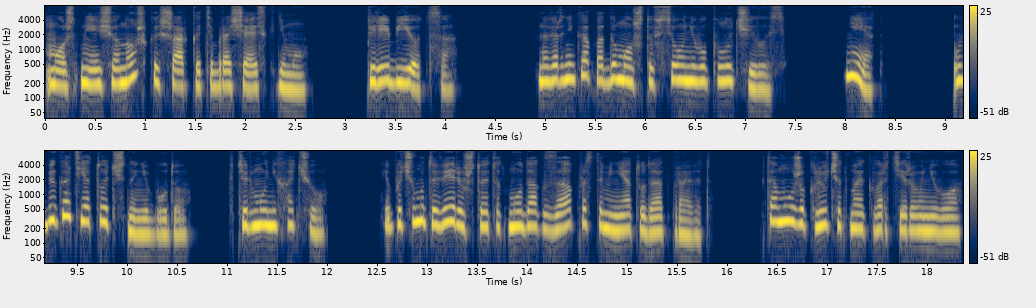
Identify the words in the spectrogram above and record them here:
Может, мне еще ножкой шаркать, обращаясь к нему? Перебьется. Наверняка подумал, что все у него получилось. Нет. Убегать я точно не буду. В тюрьму не хочу. И почему-то верю, что этот мудак запросто меня туда отправит. К тому же ключ от моей квартиры у него.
